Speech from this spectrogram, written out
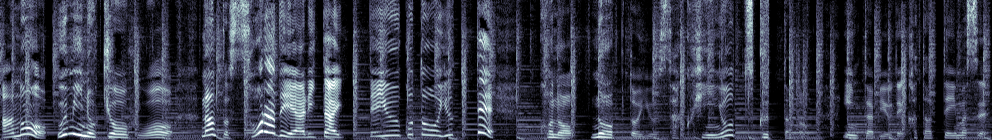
あの海の恐怖をなんと空でやりたいっていうことを言ってこの「ノープ」という作品を作ったとインタビューで語っています。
